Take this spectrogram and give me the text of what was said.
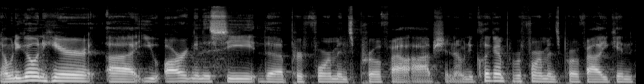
Now, when you go in here, uh, you are going to see the performance profile option. Now, when you click on performance profile, you can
